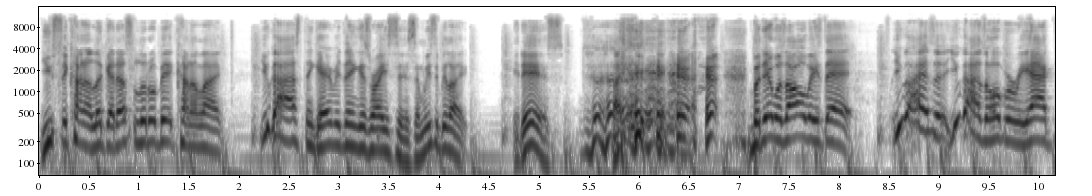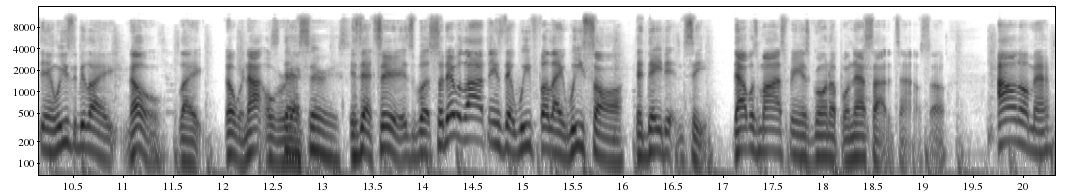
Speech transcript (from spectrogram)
used to kind of look at us a little bit, kind of like, you guys think everything is racist, and we used to be like, it is. Like- but there was always that you guys are you guys are overreacting. We used to be like, no, like no, we're not overreacting. that serious. It's that serious. But so there was a lot of things that we felt like we saw that they didn't see. That was my experience growing up on that side of town. So I don't know, man.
